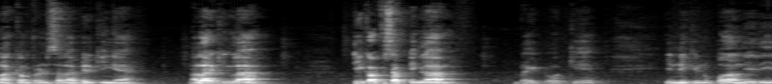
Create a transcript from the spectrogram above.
வணக்கம் ஃப்ரெண்ட்ஸ் எல்லாம் எப்படி இருக்கீங்க? நல்லா இருக்கீங்களா? டீ காஃபி சாப்பிட்டீங்களா? ரைட் ஓகே இன்னைக்கு முப்பதாம் தேதி.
